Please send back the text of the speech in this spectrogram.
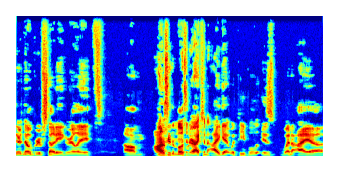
there's no group studying really. Um, honestly, the most interaction I get with people is when I uh,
